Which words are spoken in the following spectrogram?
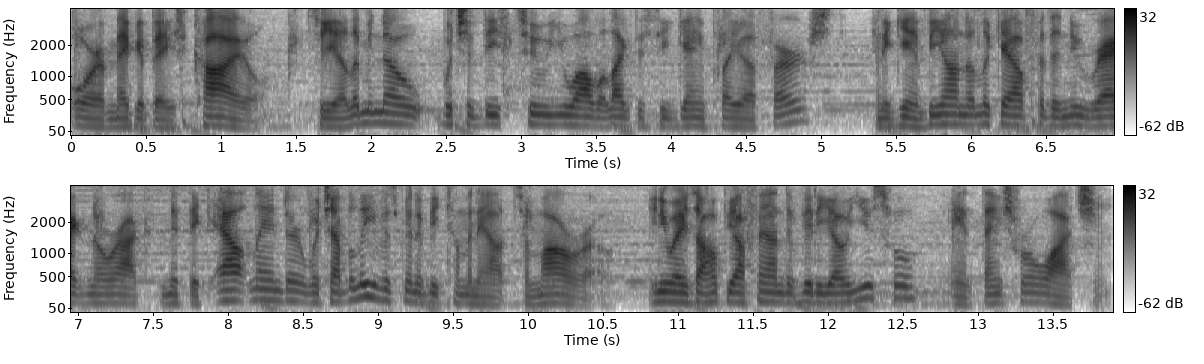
or Mega Base Kyle. So yeah, let me know which of these two you all would like to see gameplay of first. And again, be on the lookout for the new Ragnarok Mythic Outlander, which I believe is going to be coming out tomorrow. Anyways, I hope y'all found the video useful, and thanks for watching.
